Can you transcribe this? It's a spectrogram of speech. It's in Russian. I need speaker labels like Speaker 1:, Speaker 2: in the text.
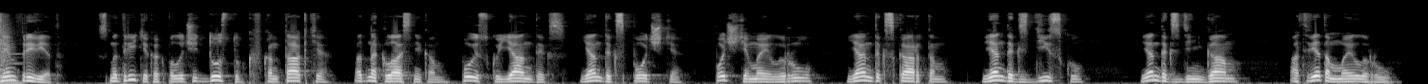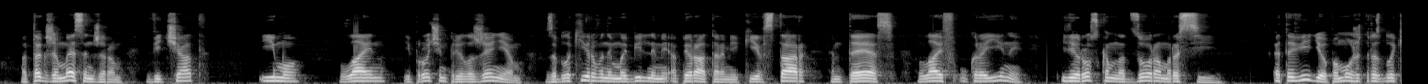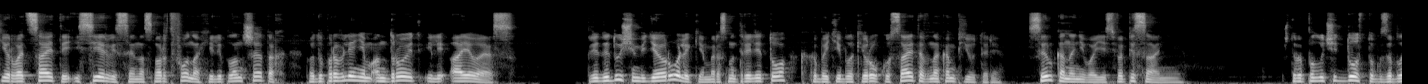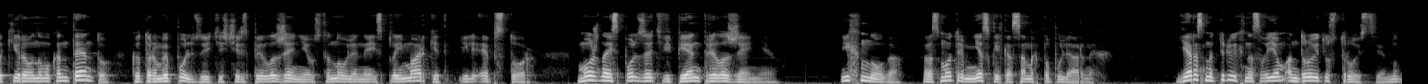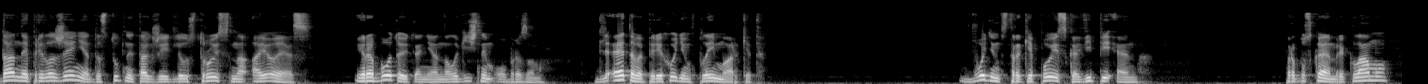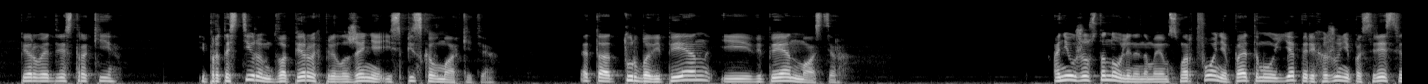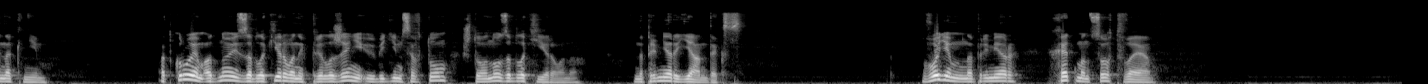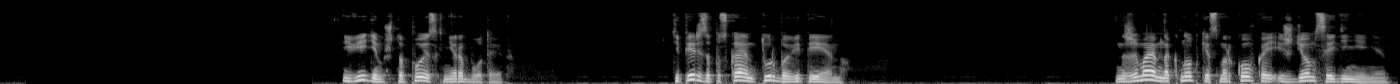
Speaker 1: Всем привет! Смотрите, как получить доступ к ВКонтакте, Одноклассникам, поиску Яндекс, Яндекс Почте, почте Mail.ru, Яндекс Картам, Яндекс Диску, Яндекс Деньгам, ответам Mail.ru, а также мессенджерам WeChat, Imo, Line и прочим приложениям, заблокированным мобильными операторами Kyivstar, МТС, Life Украины или Роскомнадзором России. Это видео поможет разблокировать сайты и сервисы на смартфонах или планшетах под управлением Android или iOS. В предыдущем видеоролике мы рассмотрели то, как обойти блокировку сайтов на компьютере. Ссылка на него есть в описании. Чтобы получить доступ к заблокированному контенту, которым вы пользуетесь через приложение, установленное из Play Market или App Store, можно использовать VPN-приложения. Их много, рассмотрим несколько самых популярных. Я рассмотрю их на своем Android-устройстве, но данные приложения доступны также и для устройств на iOS. И работают они аналогичным образом. Для этого переходим в Play Market. Вводим в строке поиска VPN. Пропускаем рекламу, первые две строки. И протестируем два первых приложения из списка в маркете. Это Turbo VPN и VPN Master. Они уже установлены на моем смартфоне, поэтому я перехожу непосредственно к ним. Откроем одно из заблокированных приложений и убедимся в том, что оно заблокировано. Например, Яндекс. Вводим, например, Hetman Software. И видим, что поиск не работает. Теперь запускаем Turbo VPN. Нажимаем на кнопки с морковкой и ждем соединения.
